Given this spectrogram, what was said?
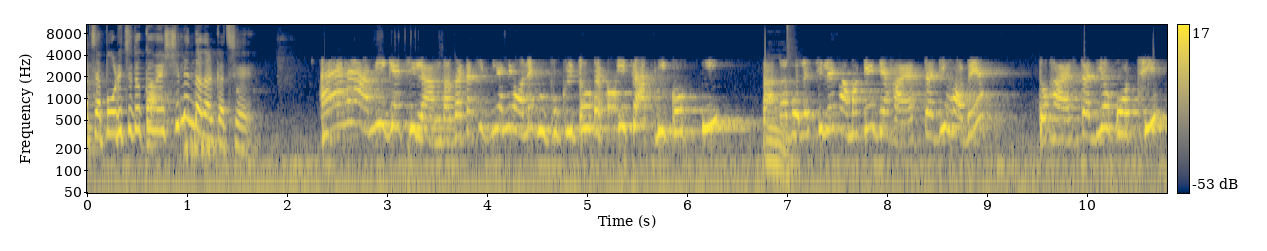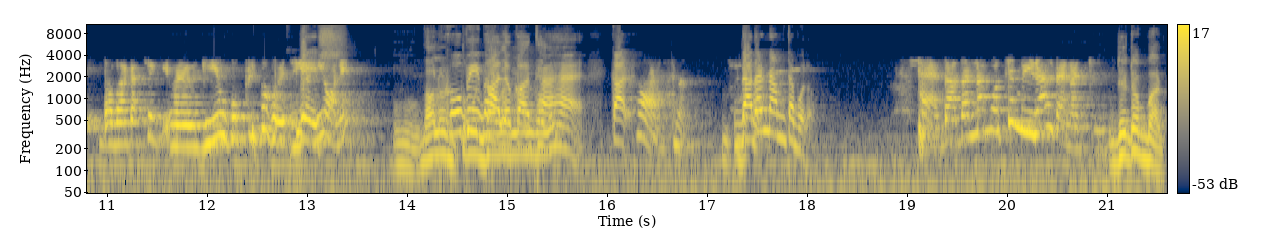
আচ্ছা পরিচিত কেউ এসেছিলেন দাদার কাছে? হ্যাঁ হ্যাঁ আমি গেছিলাম। দাদার কাছে গিয়ে আমি অনেক উপকৃত হয়েছি চাকরি করছি। দাদা বলেছিলেন আমাকে যে হায়ার স্টাডি হবে। তো হায়ার স্টাডিও করছি। দাদার কাছে গিয়ে উপকৃত হয়েছি আমি অনেক। হুম, খুবই ভালো কথা হ্যাঁ। হ্যাঁ হ্যাঁ। দাদার নামটা বলো। হ্যাঁ দাদার নাম হচ্ছে Mrinal Banerjee. Date of birth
